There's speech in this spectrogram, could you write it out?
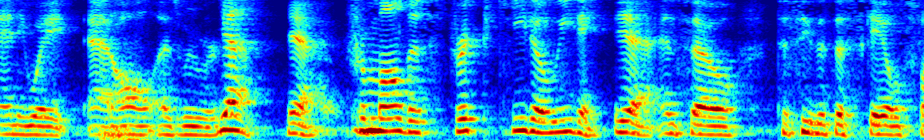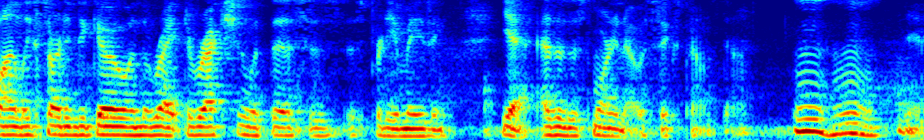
any weight at all as we were. yeah. Yeah, From all the strict keto eating. yeah, and so to see that the scale's finally starting to go in the right direction with this is is pretty amazing. Yeah, as of this morning, I was six pounds down. Mm-hmm. Yeah.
